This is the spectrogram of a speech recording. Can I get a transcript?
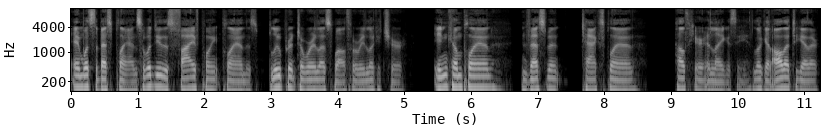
and what's the best plan. So we'll do this five point plan this blueprint to worry less wealth where we look at your income plan investment tax plan healthcare and legacy. Look at all that together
